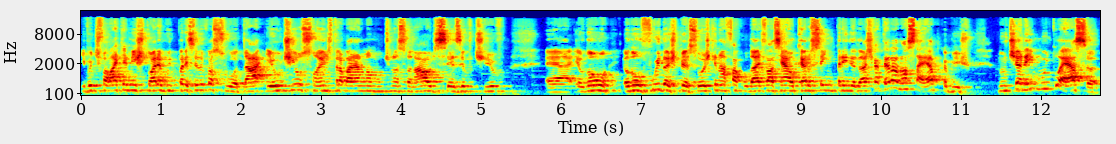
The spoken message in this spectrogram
E vou te falar que a minha história é muito parecida com a sua, tá? Eu tinha o sonho de trabalhar numa multinacional, de ser executivo. É, eu, não, eu não fui das pessoas que na faculdade falavam assim, ah, eu quero ser empreendedor. Acho que até na nossa época, bicho, não tinha nem muito essa.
